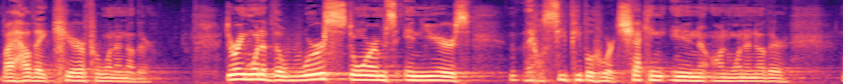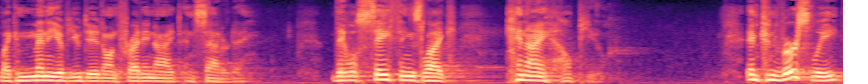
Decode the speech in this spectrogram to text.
by how they care for one another. During one of the worst storms in years, they will see people who are checking in on one another, like many of you did on Friday night and Saturday. They will say things like, Can I help you? And conversely,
